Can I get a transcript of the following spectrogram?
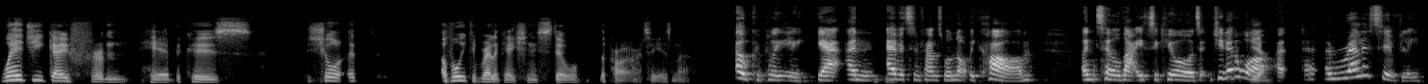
where do you go from here? Because sure, uh, avoided relegation is still the priority, isn't it? Oh, completely. Yeah, and mm-hmm. Everton fans will not be calm until that is secured. Do you know what? Yeah. A, a, relatively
